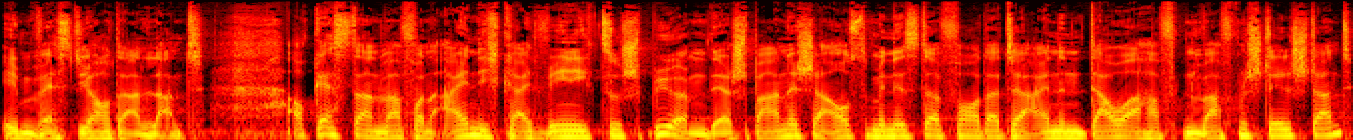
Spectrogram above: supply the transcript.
im Westjordanland. Auch gestern war von Einigkeit wenig zu spüren. Der spanische Außenminister forderte einen dauerhaften Waffenstillstand.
